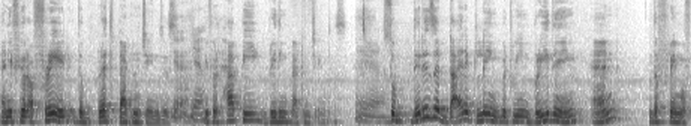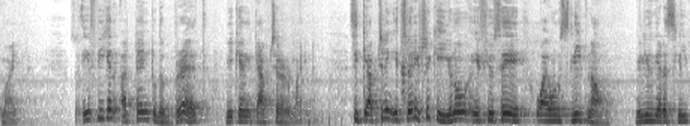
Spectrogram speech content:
And if you're afraid, the breath pattern changes. Yeah. yeah. If you're happy, breathing pattern changes. Yeah. So there is a direct link between breathing and the frame of mind. So if we can attend to the breath, we can capture our mind. See, capturing, it's very tricky. You know, if you say, oh, I want to sleep now, will you get a sleep?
